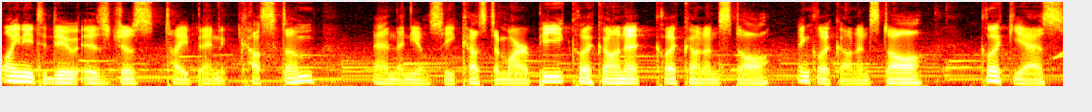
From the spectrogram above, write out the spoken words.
All you need to do is just type in custom, and then you'll see custom RP, click on it, click on install, and click on install, click yes,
